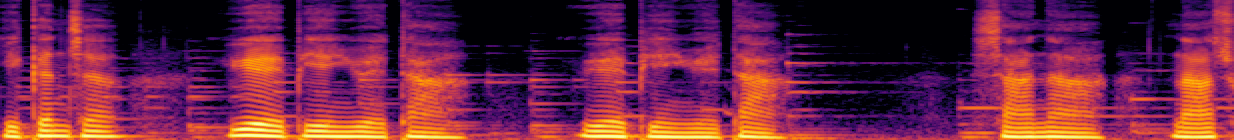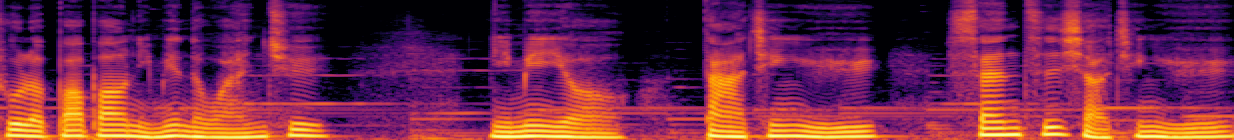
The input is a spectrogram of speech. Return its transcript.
也跟着越变越大，越变越大。莎娜拿出了包包里面的玩具，里面有大金鱼、三只小金鱼。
